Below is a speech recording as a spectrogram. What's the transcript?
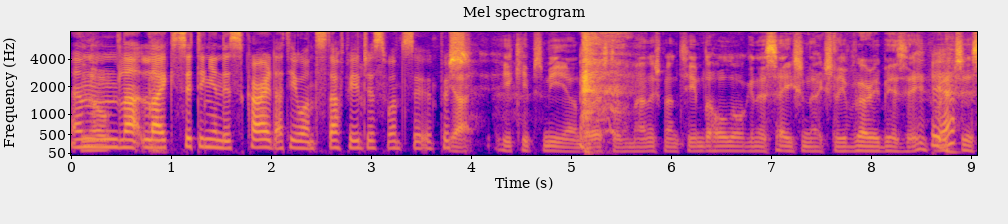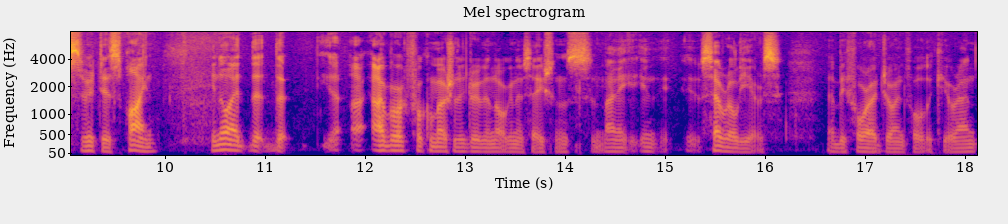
And you know, like sitting in this car that he won't stop, he just wants to push. Yeah, he keeps me and the rest of the management team, the whole organization, actually very busy, yeah. which is which is fine. You know, I, the, the I worked for commercially driven organizations many in, in several years uh, before I joined Photocure, and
